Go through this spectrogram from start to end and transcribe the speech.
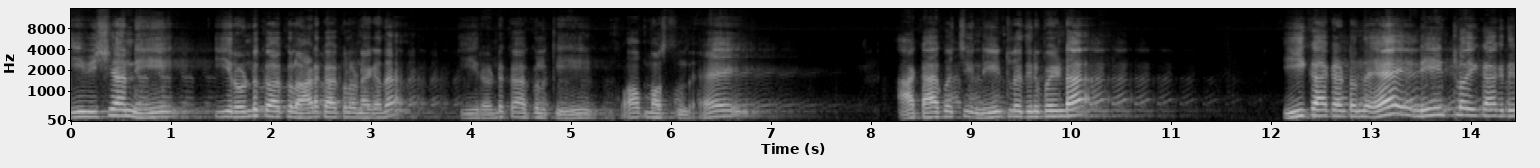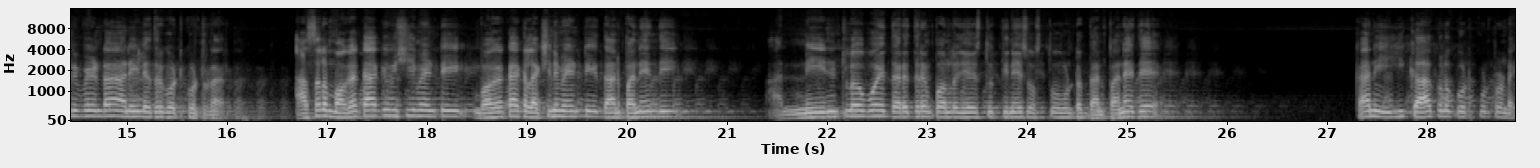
ఈ విషయాన్ని ఈ రెండు కాకులు ఆడకాకులు ఉన్నాయి కదా ఈ రెండు కాకులకి కోపం వస్తుంది. ఏయ్ ఆ కాకు వచ్చి నీటిలో తినిపోయిందా? ఈ కాకి అంటుంది ఏ నీటిలో ఈ కాకి తినిపోయిందా అని వీళ్ళు ఎదురు కొట్టుకుంటున్నారు అసలు మగ కాకి విషయం ఏంటి? మగ కాకి లక్షణం ఏంటి? దాని పని ఏంది? అన్ని ఇంట్లో పోయి దరిద్రం పనులు చేస్తూ తినేసి వస్తూ ఉంటుంది దాని పని అదే. కానీ ఈ కాకులు కొట్టుకుంటుండే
